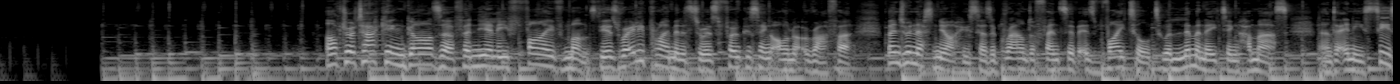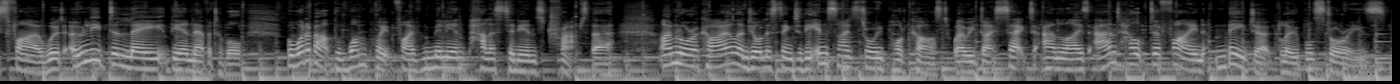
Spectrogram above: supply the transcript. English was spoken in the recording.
After attacking Gaza for nearly five months, the Israeli Prime Minister is focusing on Rafah. Benjamin Netanyahu says a ground offensive is vital to eliminating Hamas, and any ceasefire would only delay the inevitable. But what about the 1.5 million Palestinians trapped there? I'm Laura Kyle, and you're listening to the Inside Story podcast, where we dissect, analyze, and help define major global stories.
